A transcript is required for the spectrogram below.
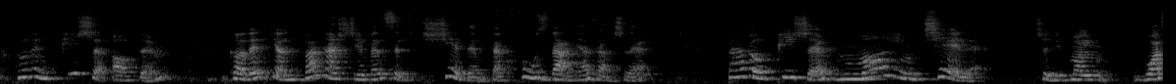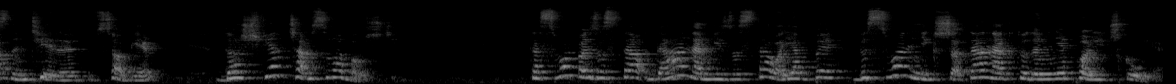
w którym pisze o tym. Koryntian 12, werset 7, tak w pół zdania zacznę. Paweł pisze w moim ciele, czyli w moim własnym ciele w sobie, doświadczam słabości. Ta słabość została, dana mi została jakby wysłannik szatana, który mnie policzkuje,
